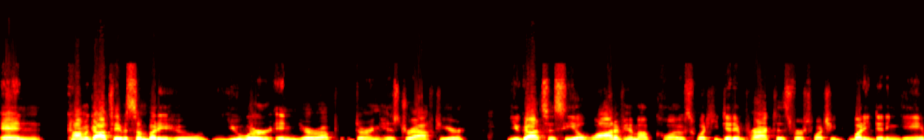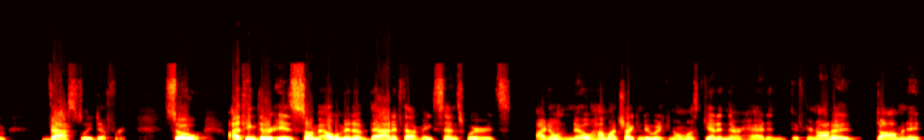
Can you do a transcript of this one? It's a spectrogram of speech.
And Kamagate was somebody who you were in Europe during his draft year you got to see a lot of him up close. What he did in practice versus what he what he did in game, vastly different. So I think there is some element of that, if that makes sense, where it's I don't know how much I can do. It can almost get in their head, and if you're not a dominant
